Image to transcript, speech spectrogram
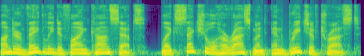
under vaguely defined concepts, like sexual harassment and breach of trust.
